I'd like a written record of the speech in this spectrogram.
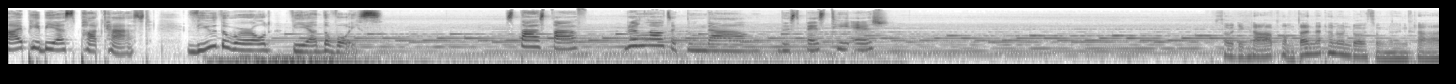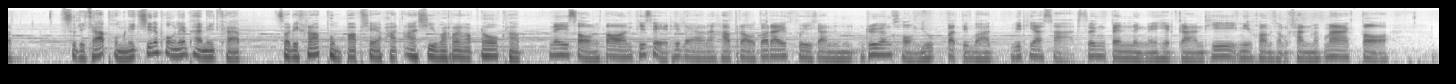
Thai PBS Podcast View the world via the voice Star Stuff เรื่องเล่าจากดวงดาว The Space TH สวัสดีครับ ผมเต้นนัทนนท์ดวงสูงเนินครับ สวัสดีครับ ผมนิกชินพงษ์เล่นพาณิชย์ครับ สวัสดีครับ ผมปั๊บเชยพัฒน์อาชีวระงับโรคครับ ใน 2 ตอนพิเศษที่แล้วนะครับ เราก็ได้คุยกันเรื่องของยุคปฏิวัติวิทยาศาสตร์ ซึ่งเป็นหนึ่งในเหตุการณ์ที่มีความสำคัญมาก ๆ ต่อ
